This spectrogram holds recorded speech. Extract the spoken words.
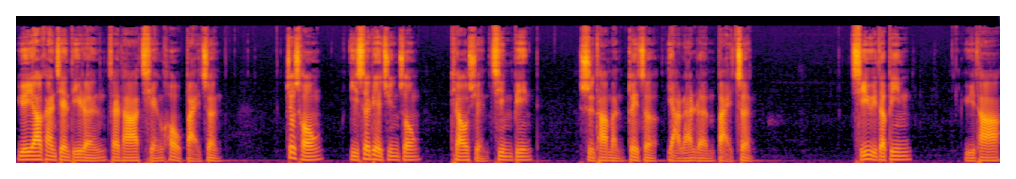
约押看见敌人在他前后摆阵，就从以色列军中挑选精兵。使他们对着亚兰人摆阵，其余的兵与他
